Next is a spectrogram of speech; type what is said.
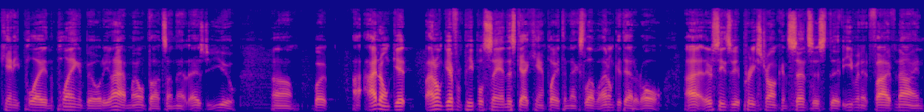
can he play and the playing ability, and I have my own thoughts on that, as do you. Um, but I, I don't get I don't get from people saying this guy can't play at the next level. I don't get that at all uh, there seems to be a pretty strong consensus that even at five nine,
